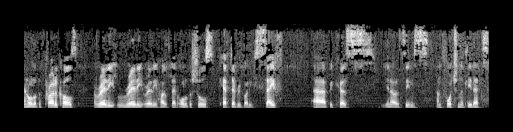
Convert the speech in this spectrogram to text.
and all of the protocols. I really, really, really hope that all of the shuls kept everybody safe, uh, because, you know, it seems unfortunately that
